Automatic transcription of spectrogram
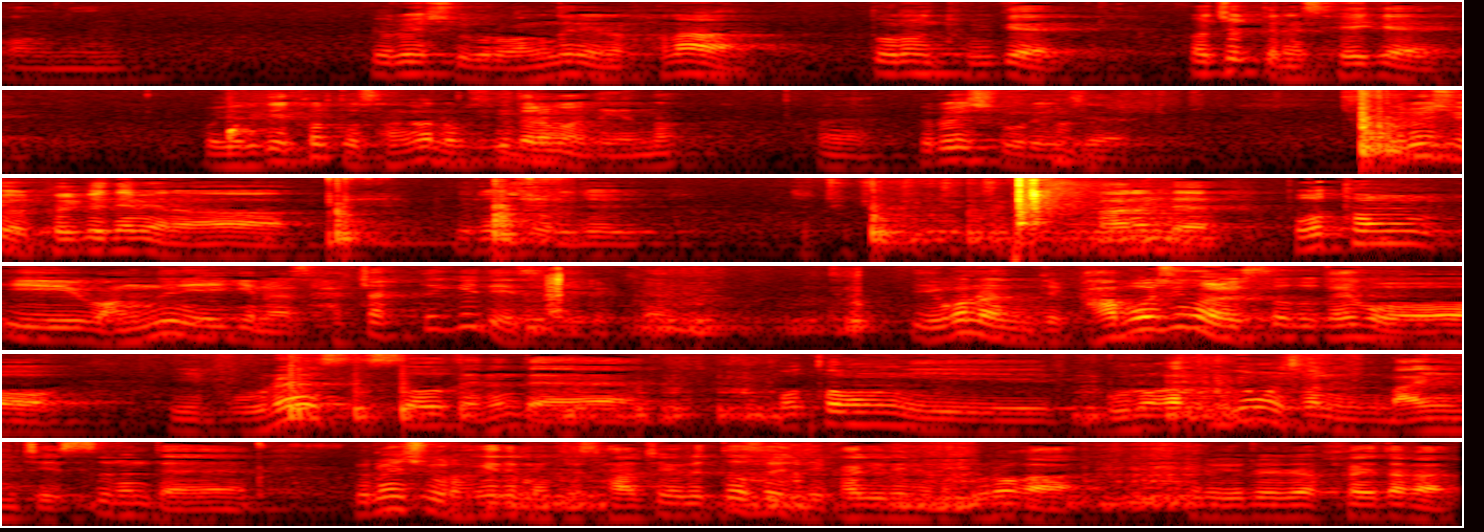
왕눈. 이런 식으로 왕눈이를 하나 또는 두 개, 어쩔 때는 세 개, 뭐 이렇게 걸도 이거 상관없습니다. 들으면 안 되겠나? 네, 이런 식으로 이제 이런 식으로 걸게 되면은 이런 식으로 이제 쭉쭉쭉쭉쭉 가는데 보통 이 왕눈이 얘기는 살짝 뜨게 돼 있어요 이렇게 이거는 이제 갑오징어를 써도 되고 이 문어에 써도 되는데 보통 이 문어 같은 경우는 저는 많이 이제 쓰는데 이런 식으로 하게 되면 이제 살짝 이렇게 떠서 이제 가게 되면 문어가 이렇게 하다가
